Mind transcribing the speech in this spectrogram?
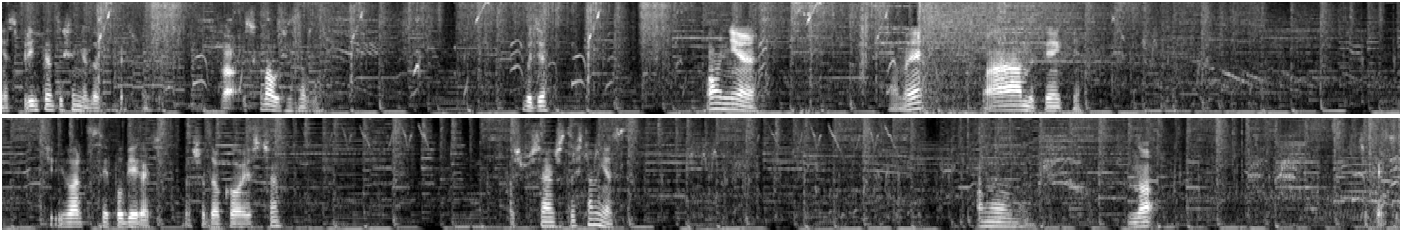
Nie, sprintem to się nie da skakać. No, schowało się znowu. Będzie. O nie. Mamy. Mamy, pięknie. Czyli warto sobie pobiegać. Proszę dookoła jeszcze. Już myślałem, że coś tam jest. O. No. Czekajcie.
